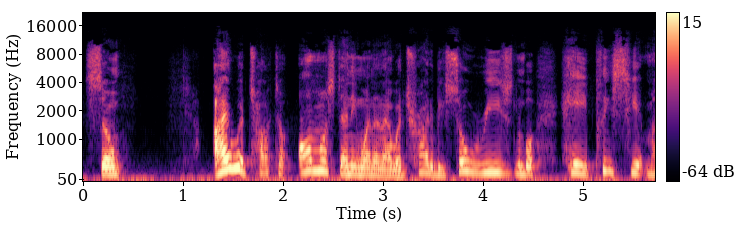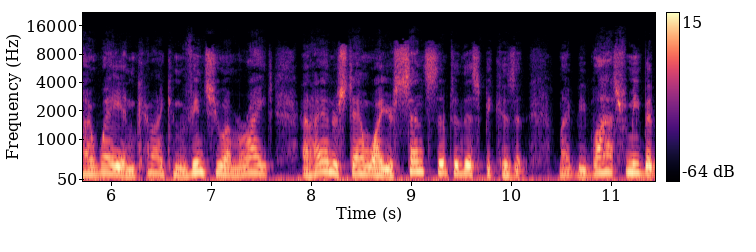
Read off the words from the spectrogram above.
So I would talk to almost anyone and I would try to be so reasonable. Hey, please see it my way and can I convince you I'm right? And I understand why you're sensitive to this because it might be blasphemy, but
